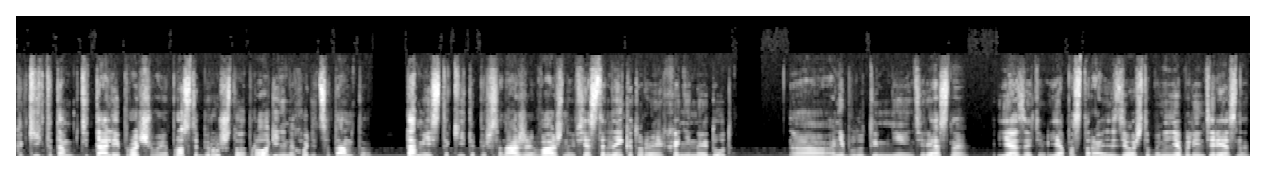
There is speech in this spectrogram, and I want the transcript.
каких-то там деталей и прочего. Я просто беру, что прологи не находятся там-то. Там есть такие-то персонажи важные. Все остальные, которые их они найдут, э, они будут им не интересны. Я за этим, я постараюсь сделать, чтобы они не были интересны.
